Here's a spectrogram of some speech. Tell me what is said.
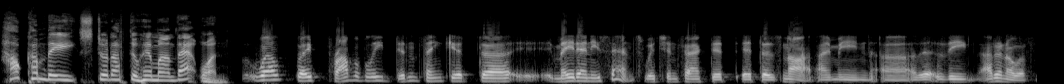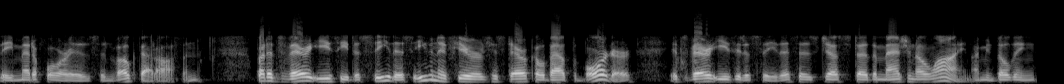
How come they stood up to him on that one? Well, they probably didn't think it, uh, it made any sense, which in fact it, it does not. I mean, uh, the, the I don't know if the metaphor is invoked that often, but it's very easy to see this, even if you're hysterical about the border it's very easy to see. This is just uh, the Maginot Line. I mean, building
